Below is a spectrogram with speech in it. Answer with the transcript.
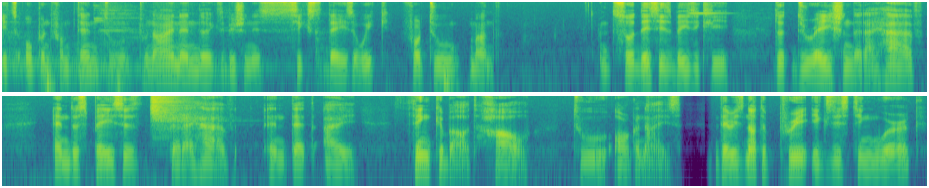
It's open from 10 to, to 9, and the exhibition is six days a week for two months. So this is basically the duration that I have and the spaces that I have and that I think about how to organize. There is not a pre existing work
